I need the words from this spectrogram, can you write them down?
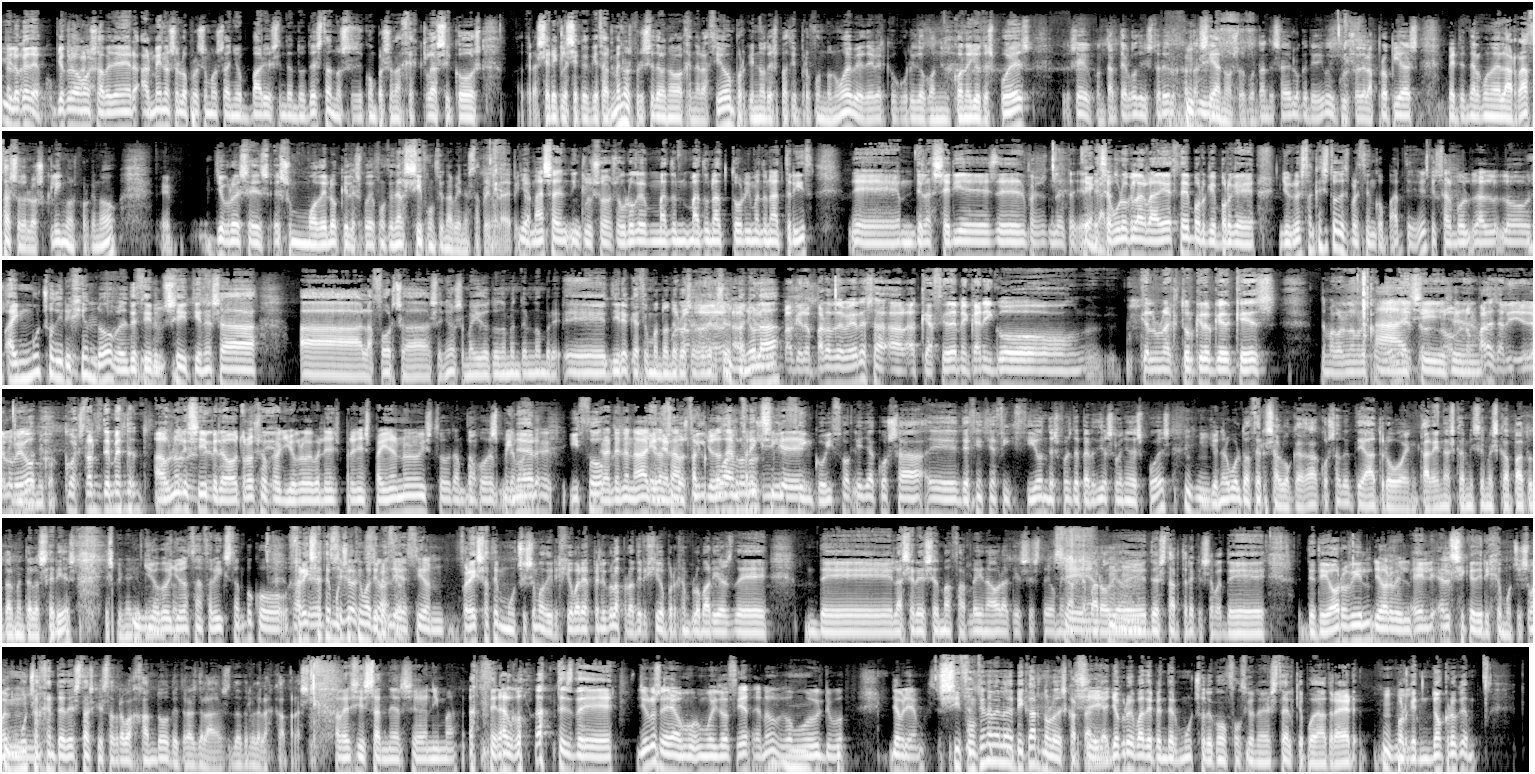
Y lo que digo, yo creo que vamos a ver, al menos en los próximos años, varios intentos de esta. No sé si con personajes clásicos, de la serie clásica quizás menos, pero sí de la nueva generación, porque no de Espacio y Profundo 9, de ver qué ha ocurrido con, con ellos después. No sé, contarte algo de la historia de los cardassianos, o importante saber lo que te digo, incluso de las propias, de alguna de las razas o de los klingons, porque no. Eh, yo creo que ese es, es, un modelo que les puede funcionar si funciona bien esta primera de Picard. Y además, eh, incluso seguro que más de un, más de un actor y más de una actriz eh, de las series de, pues, de, de, seguro que le agradece porque, porque yo creo que están casi todos desprecio en combate, ¿eh? que salvo los... Hay mucho dirigiendo, es decir, sí, tienes a a la Forza, señor, se me ha ido totalmente el nombre. Eh, diré que hace un montón de bueno, cosas de la, televisión española. Lo que no paro de ver es al que hacía de mecánico, que era un actor, creo que, que es no me acuerdo el nombre. Ah, no, sí, no, sí. No, para de salir. Yo lo veo constantemente. En a uno que sí, pero otros, sí. yo creo que Bren Spiner no lo he visto tampoco. No, Spiner hizo no, nada, en el Jonathan, 2004, sí que... 2005 hizo aquella cosa eh, de ciencia ficción después de Perdidos el año después Uh -huh. y yo no he vuelto a hacer, salvo que haga cosas de teatro o en cadenas que a mí se me escapa totalmente las series. Spiner yo veo Jonathan Frakes tampoco. O sea, Frakes hace sí, muchísima sí, dirección. dirección. Frakes hace muchísimo, dirigió varias películas, pero ha dirigido, por ejemplo, varias de, de la serie de Seth MacFarlane ahora, que es este homenaje Sí, parodia de, de Star Trek, de, de Orville. De Orville. Él, él sí que dirige muchísimo. Hay mucha gente de estas que está trabajando detrás de las, detrás de las cámaras. A ver si Sander se anima a hacer algo antes de. Yo creo que sería muy cierre, ¿no? Como último. Ya veríamos. Si funciona bien lo de Picard, no lo descartaría. Sí. Yo creo que va a depender mucho de cómo funcione este, el que pueda traer. Porque no creo que.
